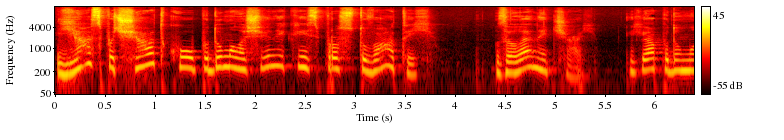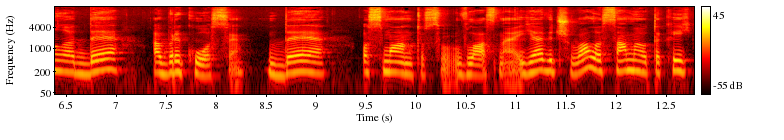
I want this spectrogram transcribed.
Я спочатку подумала, що він якийсь простуватий, зелений чай. Я подумала, де абрикоси, де османтус, власне. Я відчувала саме отакий,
